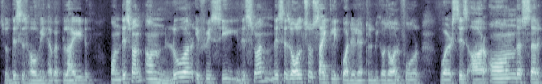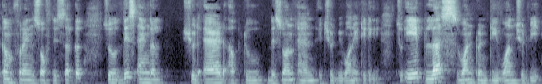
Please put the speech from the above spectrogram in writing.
so this is how we have applied on this one. On lower if we see this one this is also cyclic quadrilateral because all four vertices are on the circumference of this circle. So this angle should add up to this one and it should be 180 degree. So a plus 121 should be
